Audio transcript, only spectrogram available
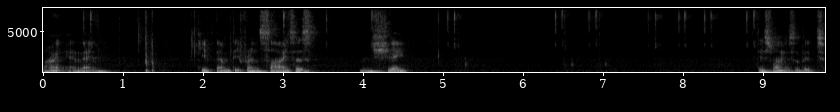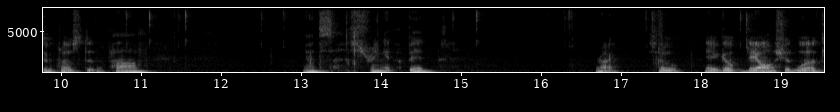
Alright, and then give them different sizes and shape. This one is a bit too close to the path. Let's shrink it a bit. Right, so there you go. They all should work.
